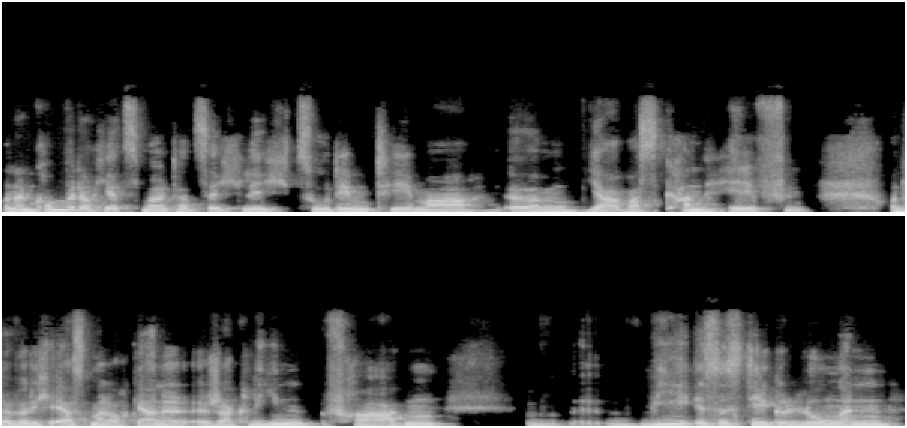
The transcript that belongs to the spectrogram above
Und dann kommen wir doch jetzt mal tatsächlich zu dem Thema, ähm, ja, was kann helfen? Und da würde ich erstmal auch gerne Jacqueline fragen, wie ist es dir gelungen,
